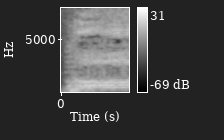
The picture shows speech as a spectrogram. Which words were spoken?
No.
